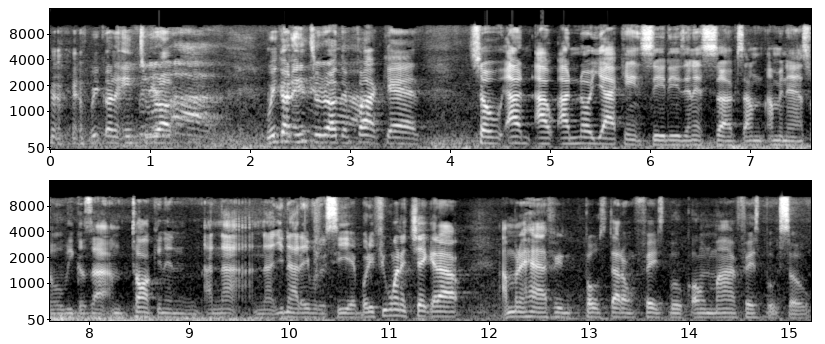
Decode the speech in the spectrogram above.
We're gonna interrupt. We're gonna interrupt the podcast. So I, I I know y'all can't see these and it sucks. I'm I'm an asshole because I, I'm talking and I'm not, I'm not you're not able to see it. But if you want to check it out, I'm gonna have him post that on Facebook on my Facebook so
